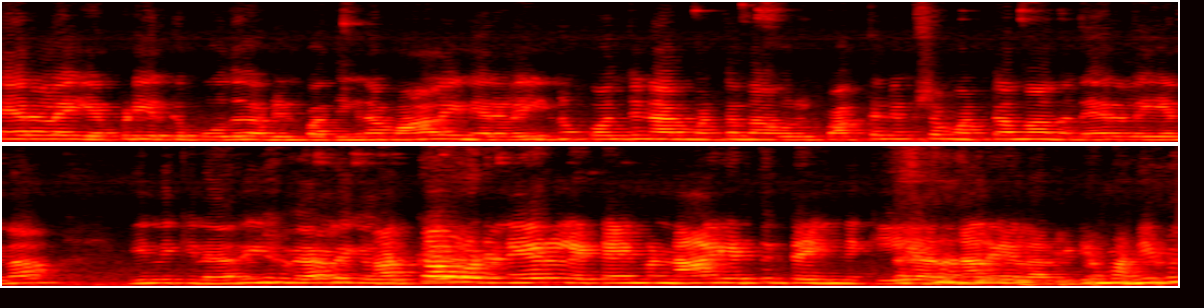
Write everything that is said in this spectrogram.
நேரலை எப்படி இருக்க போகுது அப்படின்னு பாத்தீங்கன்னா மாலை நேரலை இன்னும் கொஞ்ச நேரம் மட்டும் தான் ஒரு பத்து நிமிஷம் மட்டும் தான் அந்த நேரலை. ஏன்னா இன்னைக்கு நிறைய வேலைகள். அக்காவோட நேரலை டைம் நான் எடுத்துக்கிட்டேன் இன்னைக்கு. அதனால எல்லார்கிட்டயும் மன்னிப்பு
